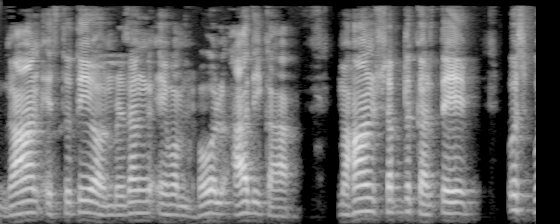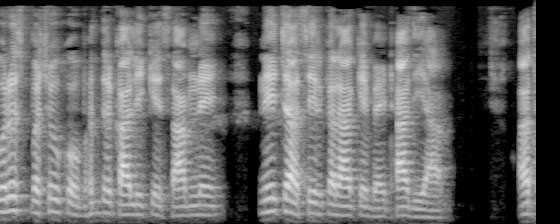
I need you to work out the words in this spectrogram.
गान, स्तुति और मृदंग एवं ढोल आदि का महान शब्द करते उस पुरुष पशु को भद्रकाली के सामने नीचा सिर करा के बैठा दिया। अथ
